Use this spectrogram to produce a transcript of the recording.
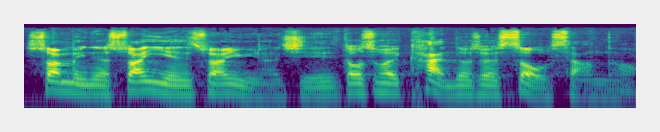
酸民的酸言酸语呢，其实都是会看，都是会受伤的哦。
